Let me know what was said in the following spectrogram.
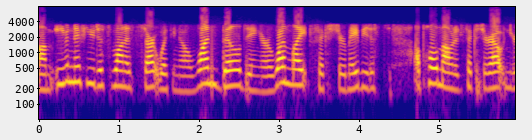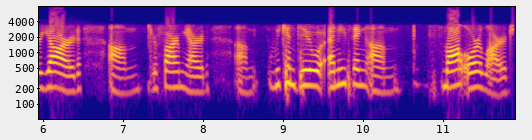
Um, even if you just want to start with, you know, one building or one light fixture, maybe just a pole-mounted fixture out in your yard, um, your farmyard, um, we can do anything. Um, small or large.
